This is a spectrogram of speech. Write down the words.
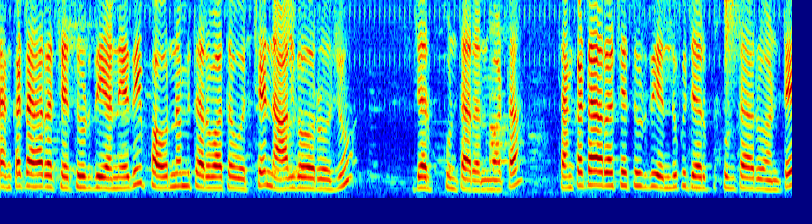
సంకటహర చతుర్థి అనేది పౌర్ణమి తర్వాత వచ్చే నాలుగవ రోజు జరుపుకుంటారనమాట సంకటహార చతుర్థి ఎందుకు జరుపుకుంటారు అంటే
